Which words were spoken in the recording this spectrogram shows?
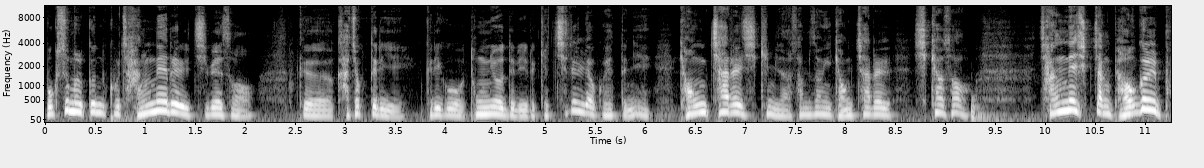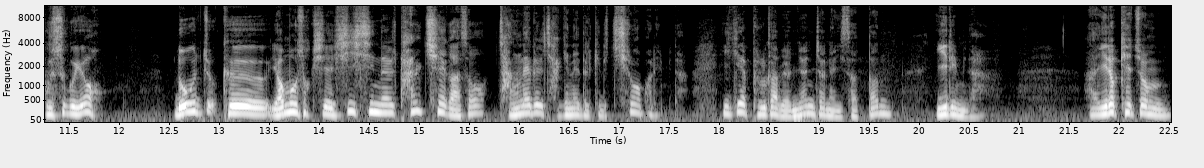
목숨을 끊고 장례를 집에서 그 가족들이 그리고 동료들이 이렇게 치르려고 했더니 경찰을 시킵니다. 삼성이 경찰을 시켜서 장례식장 벽을 부수고요. 노조 그 염호석 씨의 시신을 탈취해 가서 장례를 자기네들끼리 치러버립니다. 이게 불과 몇 년 전에 있었던 일입니다. 아, 이렇게 좀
